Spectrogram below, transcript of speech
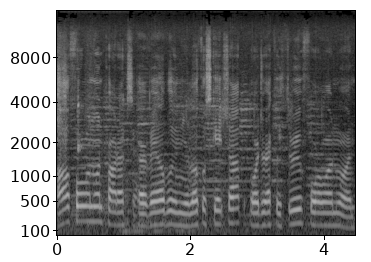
All 411 products are available in your local skate shop or directly through 411.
